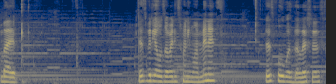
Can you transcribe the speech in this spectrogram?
But this video was already 21 minutes. This food was delicious.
